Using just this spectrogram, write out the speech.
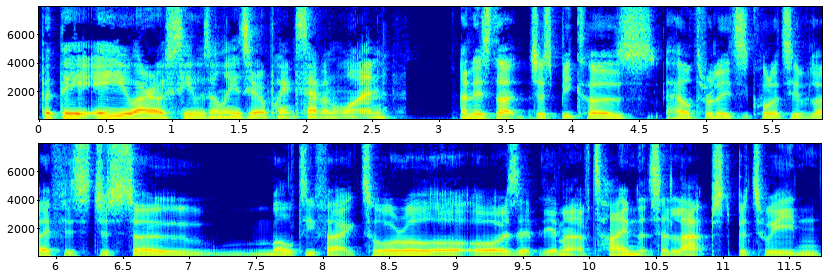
but the AUROC was only 0.71. And is that just because health related quality of life is just so multifactorial, or, or is it the amount of time that's elapsed between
